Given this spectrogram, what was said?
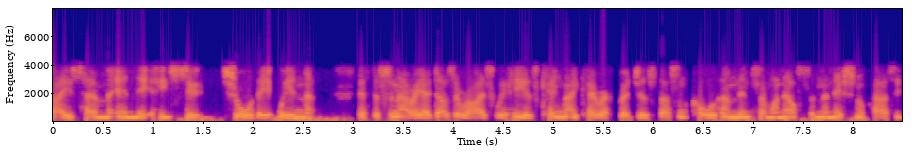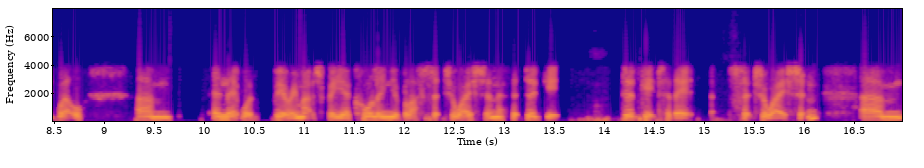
faze him, and that he's sure that when, if the scenario does arise where he is kingmaker, if Bridges doesn't call him, then someone else in the National Party will, um, and that would very much be a calling your bluff situation if it did get did get to that situation. Um,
